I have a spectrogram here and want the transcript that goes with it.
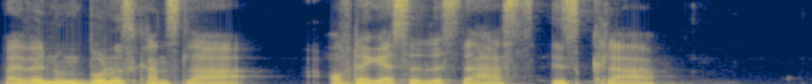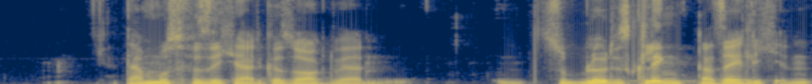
Weil wenn du einen Bundeskanzler auf der Gästeliste hast, ist klar, da muss für Sicherheit gesorgt werden. So blöd es klingt, tatsächlich in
